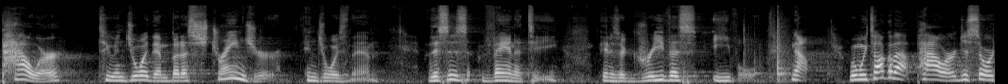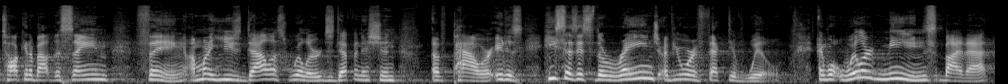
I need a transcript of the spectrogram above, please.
power to enjoy them, but a stranger enjoys them. This is vanity. It is a grievous evil. Now, when we talk about power, just so we're talking about the same thing, I'm going to use Dallas Willard's definition of power. It is, he says it's the range of your effective will. And what Willard means by that,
